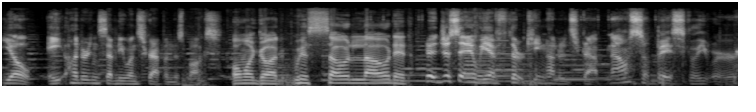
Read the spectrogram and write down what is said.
yo, 871 scrap in this box. Oh my god, we're so loaded. Just saying, we have 1300 scrap now, so basically we're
